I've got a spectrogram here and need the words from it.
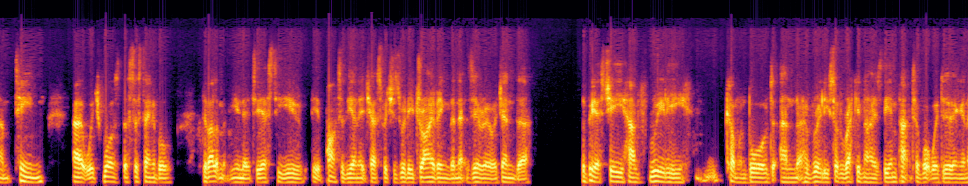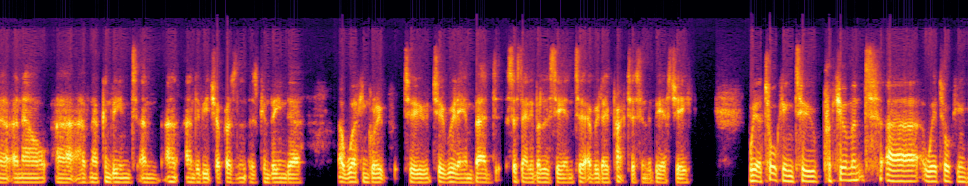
um, team, uh, which was the Sustainable Development Unit, the SDU, part of the NHS, which is really driving the net zero agenda. the BSG have really come on board and have really sort of recognised the impact of what we're doing, and are, are now uh, have now convened and and Ivica, our president, has convened a, a working group to to really embed sustainability into everyday practice in the BSG. We are talking to procurement, uh, we're talking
